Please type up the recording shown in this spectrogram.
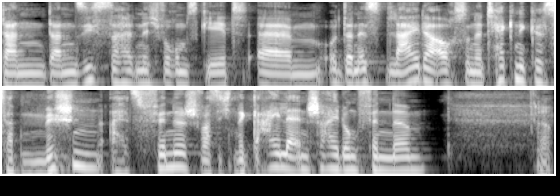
Dann, dann siehst du halt nicht, worum es geht. Ähm, und dann ist leider auch so eine Technical Submission als Finish, was ich eine geile Entscheidung finde. Ja.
